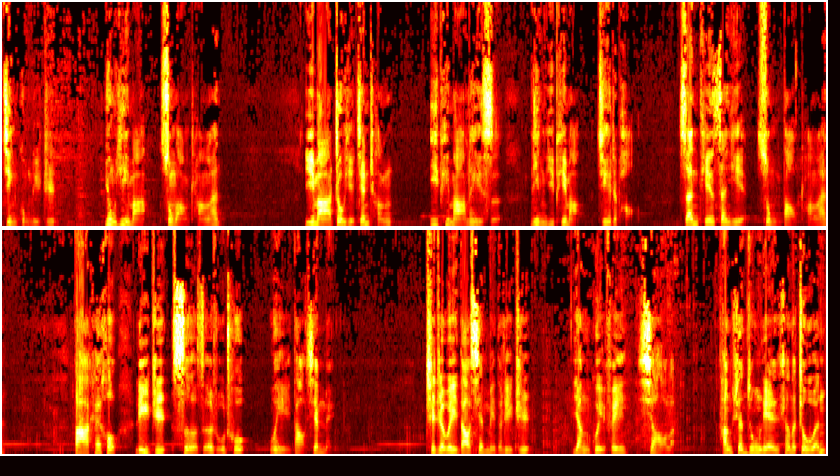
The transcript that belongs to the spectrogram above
进贡荔枝。用一马送往长安，一马昼夜兼程，一匹马累死，另一匹马接着跑，三天三夜送到长安。打开后，荔枝色泽如初，味道鲜美。吃着味道鲜美的荔枝，杨贵妃笑了，唐玄宗脸上的皱纹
